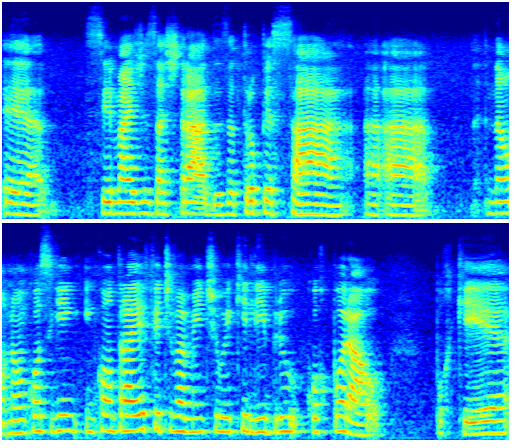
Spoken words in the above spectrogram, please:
é, ser mais desastradas, a tropeçar, a, a não, não conseguir encontrar efetivamente o equilíbrio corporal, porque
